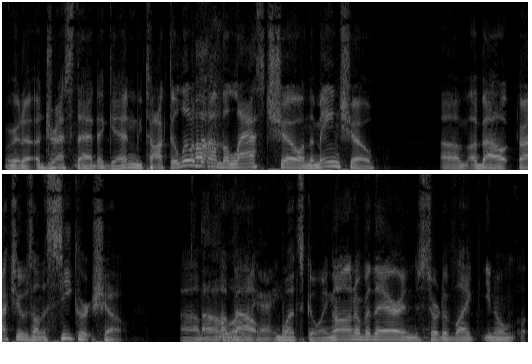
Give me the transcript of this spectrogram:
We're going to address that again. We talked a little bit on the last show, on the main show, um, about, or actually, it was on the secret show um, Oh, about okay. what's going on over there, and sort of like you know,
